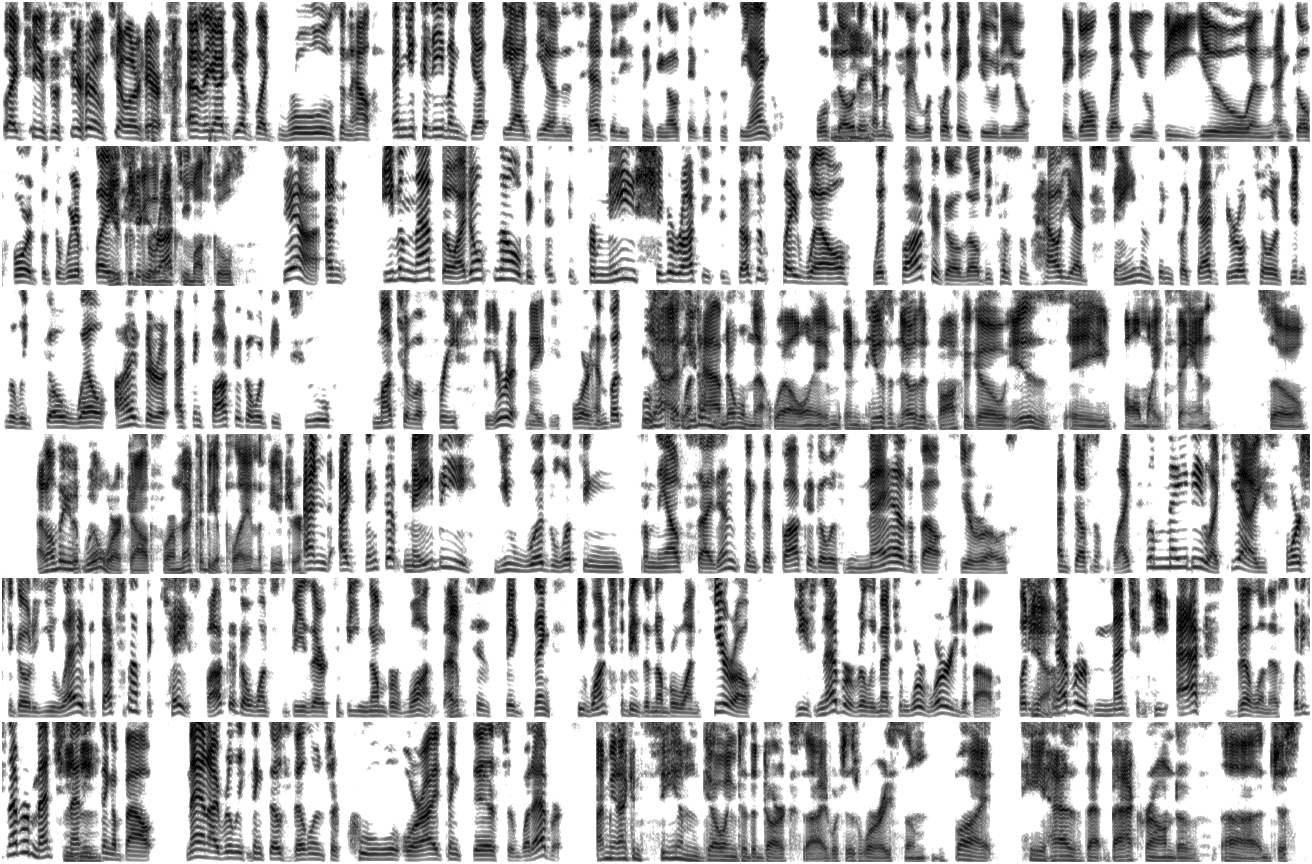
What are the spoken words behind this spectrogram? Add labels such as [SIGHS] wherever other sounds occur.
Like he's a serial killer here. And the idea of like rules and how and you could even get the idea in his head that he's thinking okay this is the angle. We'll go to Mhm. him and say look what they do to you. They don't let you be you and and go forward. But the weird play you could be the next Muscles. yeah, and even that though, I don't know because for me, Shigaraki it doesn't play well with Bakugo though because of how you had Stain and things like that. Hero Killer didn't really go well either. I think Bakugo would be too much of a free spirit maybe for him, but we'll yeah, see and what he doesn't happens. know him that well, and, and he doesn't know that Bakugo is a All Might fan. So I don't think it will work out for him. That could be a play in the future. And I think that maybe you would, looking from the outside in, think that Bakugo is mad about heroes and doesn't like them, maybe? Like, yeah, he's forced to go to UA, but that's not the case. Bakugo wants to be there to be number one. That's his big thing. He wants to be the number one hero. He's never really mentioned, we're worried about him, but he's Yeah. never mentioned, he acts villainous, but he's never mentioned Mhm. anything about, man, I really think those villains are cool, or I think this, or whatever. I mean, I can see him going to the dark side, which is worrisome, but he has that background of uh, just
